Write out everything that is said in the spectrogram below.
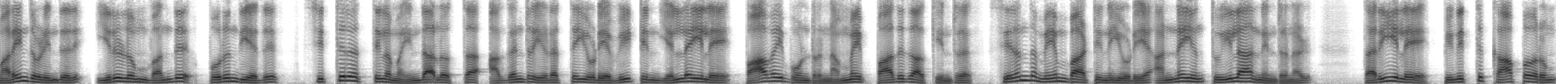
மறைந்தொழிந்து இருளும் வந்து பொருந்தியது சித்திரத்திலமைந்தாலொத்த அகன்ற இடத்தையுடைய வீட்டின் எல்லையிலே பாவை போன்ற நம்மை பாதுகாக்கின்ற சிறந்த மேம்பாட்டினையுடைய அன்னையும் துயிலா நின்றனள். தரியிலே பிணித்து காப்பவரும்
